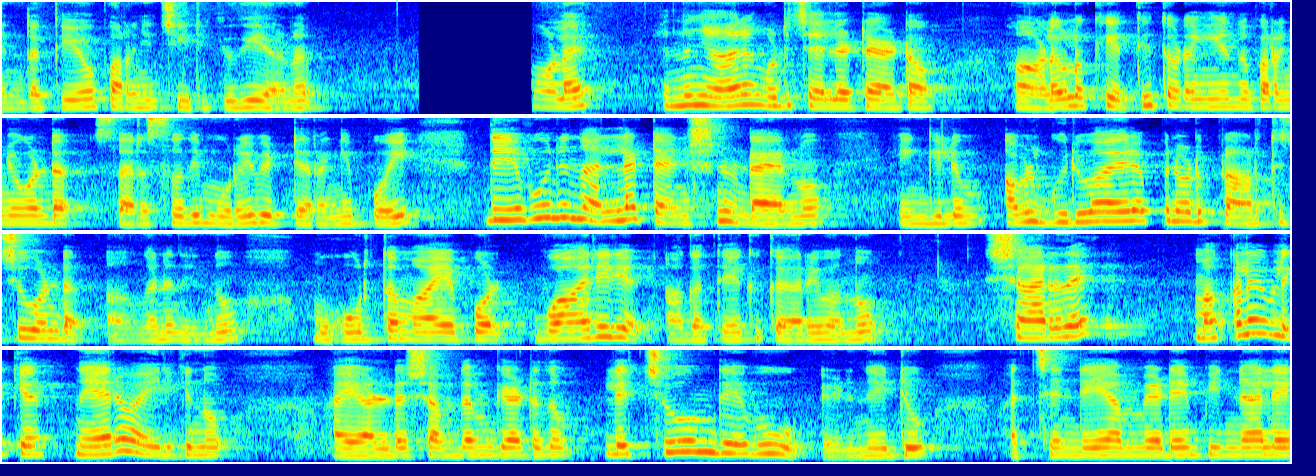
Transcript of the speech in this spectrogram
എന്തൊക്കെയോ പറഞ്ഞു ചിരിക്കുകയാണ്. മോളെ എന്ന് ഞാൻ അങ്ങോട്ട് ചെല്ലട്ടെ കേട്ടോ. ആളുകളൊക്കെ എത്തിത്തുടങ്ങിയെന്ന് പറഞ്ഞുകൊണ്ട് സരസ്വതി മുറി വിട്ടിറങ്ങിപ്പോയി. ദേവുവിന് നല്ല ടെൻഷൻ ഉണ്ടായിരുന്നു. എങ്കിലും അവൾ ഗുരുവായൂരപ്പനോട് പ്രാർത്ഥിച്ചുകൊണ്ട് അങ്ങനെ നിന്നു. മുഹൂർത്തമായപ്പോൾ വാര്യര് അകത്തേക്ക് കയറി വന്നു. ശാരദേ മക്കളെ വിളിക്ക്. നേരമായിരിക്കുന്നു. അയാളുടെ ശബ്ദം കേട്ടതും ലച്ചുവും ദേവുവും എഴുന്നേറ്റു. അച്ഛന്റെയും അമ്മയുടെയും പിന്നാലെ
